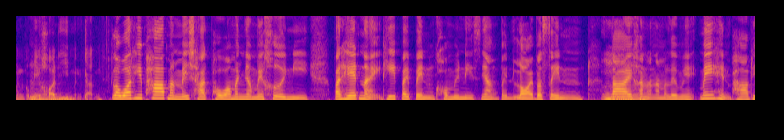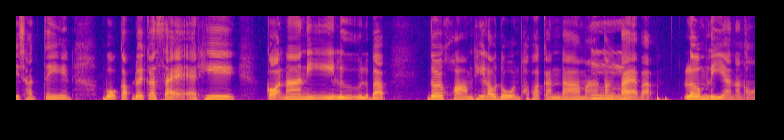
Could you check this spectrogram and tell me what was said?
มันก็มีข้อดีเหมือนกัน เราว่าที่ภาพมันไม่ชัด เพราะว่ามันยังไม่เคยมีประเทศไหนที่ไปเป็นคอมมิวนิสต์อย่างเป็นร้อยเปอร์เซ็นต์ได้ขนาดนั้นมันเลยไม่ไม่เห็นภาพที่ชัดเจน บวกกับด้วยกระแสที่ก่อนหน้านี้หรือหรือแบบด้วยความที่เราโดนพ r o พกันด้ามาอืมตั้งแต่แบบเริ่มเรียนอะเนาะ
